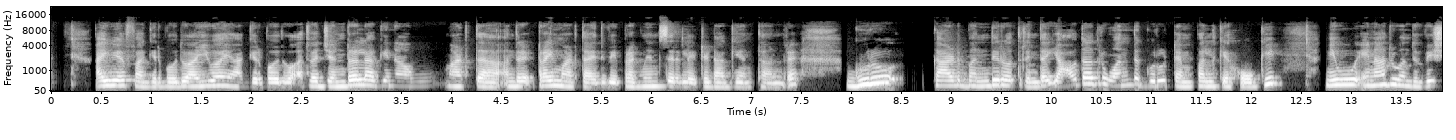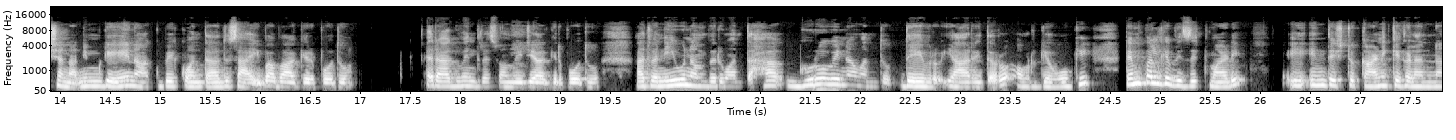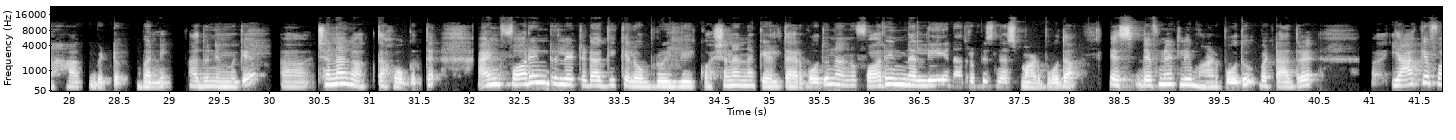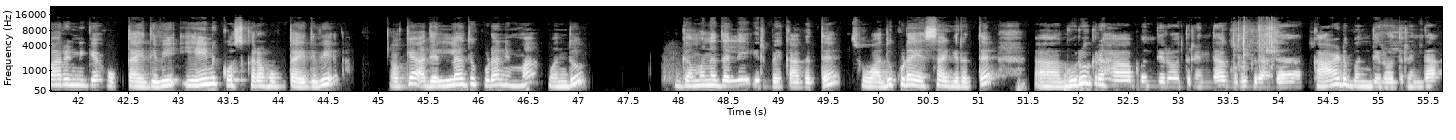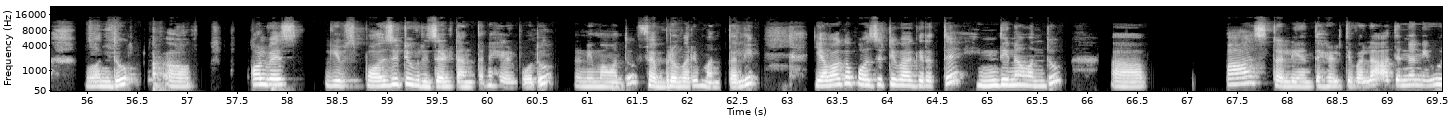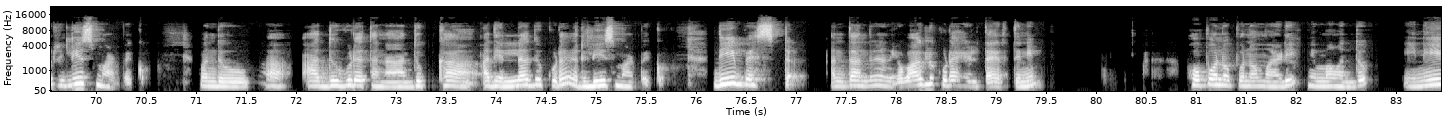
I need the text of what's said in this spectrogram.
ಐ ವಿ ಎಫ್ ಆಗಿರ್ಬೋದು ಐ ಯು ಐ ಆಗಿರ್ಬೋದು, ಅಥವಾ ಜನರಲ್ ಆಗಿ ನಾವು ಮಾಡ್ತಾ, ಅಂದ್ರೆ ಟ್ರೈ ಮಾಡ್ತಾ ಇದ್ವಿ ಪ್ರೆಗ್ನೆನ್ಸಿ ರಿಲೇಟೆಡ್ ಆಗಿ ಅಂತ ಅಂದ್ರೆ, ಗುರು ಕಾರ್ಡ್ ಬಂದಿರೋದ್ರಿಂದ ಯಾವ್ದಾದ್ರು ಒಂದು ಗುರು ಟೆಂಪಲ್ಗೆ ಹೋಗಿ, ನೀವು ಏನಾದ್ರು ಒಂದು ವಿಶ್ ನಿಮಗೆ ನಿಮ್ಗೆ ಏನ್ ಆಗ್ಬೇಕು ಅಂತ, ಅದು ಸಾಯಿಬಾಬಾ ಆಗಿರ್ಬೋದು ರಾಘವೇಂದ್ರ ಸ್ವಾಮೀಜಿ ಆಗಿರ್ಬೋದು ಅಥವಾ ನೀವು ನಂಬಿರುವಂತಹ ಗುರುವಿನ ಒಂದು ದೇವರು ಯಾರಿದ್ದಾರೋ ಅವ್ರಿಗೆ ಹೋಗಿ ಟೆಂಪಲ್ಗೆ ವಿಸಿಟ್ ಮಾಡಿ ಇಂತಿಷ್ಟು ಕಾಣಿಕೆಗಳನ್ನ ಹಾಕ್ಬಿಟ್ಟು ಬನ್ನಿ. ಅದು ನಿಮಗೆ ಚೆನ್ನಾಗಿ ಆಗ್ತಾ ಹೋಗುತ್ತೆ. ಅಂಡ್ ಫಾರಿನ್ ರಿಲೇಟೆಡ್ ಆಗಿ ಕೆಲವೊಬ್ರು ಇಲ್ಲಿ ಕ್ವಶನ್ ಅನ್ನ ಕೇಳ್ತಾ ಇರ್ಬೋದು. ನಾನು ಫಾರಿನ್ನಲ್ಲಿ ಏನಾದ್ರೂ ಬಿಸ್ನೆಸ್ ಮಾಡ್ಬೋದಾ? ಎಸ್, ಡೆಫಿನೆಟ್ಲಿ ಮಾಡ್ಬೋದು. ಬಟ್ ಆದ್ರೆ, ಯಾಕೆ ಯಾಕೆ ಫಾರಿನ್ಗೆ ಹೋಗ್ತಾ ಇದ್ದೀವಿ ಏನಕ್ಕೋಸ್ಕರ ಹೋಗ್ತಾ ಇದ್ದೀವಿ ಓಕೆ, ಅದೆಲ್ಲದೂ ಕೂಡ ನಿಮ್ಮ ಒಂದು ಗಮನದಲ್ಲಿ ಇರ್ಬೇಕಾಗತ್ತೆ. ಸೊ ಅದು ಕೂಡ ಎಸ್ ಆಗಿರುತ್ತೆ. ಗುರುಗ್ರಹ ಬಂದಿರೋದ್ರಿಂದ, ಗುರುಗ್ರಹದ ಕಾರ್ಡ್ ಬಂದಿರೋದ್ರಿಂದ ಒಂದು ಆಲ್ವೇಸ್ ಗಿವ್ಸ್ ಪಾಸಿಟಿವ್ ರಿಸಲ್ಟ್ ಅಂತಾನೆ ಹೇಳ್ಬೋದು. ನಿಮ್ಮ ಒಂದು ಫೆಬ್ರವರಿ ಮಂತ್ ಅಲ್ಲಿ. ಯಾವಾಗ ಪಾಸಿಟಿವ್ ಆಗಿರುತ್ತೆ? ಹಿಂದಿನ ಒಂದು ಪಾಸ್ಟ್ ಅಲ್ಲಿ ಅಂತ ಹೇಳ್ತೀವಲ್ಲ, ಅದನ್ನ ನೀವು ರಿಲೀಸ್ ಮಾಡಬೇಕು. ಒಂದು, ಆ ದುಗುಡತನ, ದುಃಖ ಅದೆಲ್ಲದೂ ಕೂಡ ರಿಲೀಸ್ ಮಾಡ್ಬೇಕು. ದಿ ಬೆಸ್ಟ್ ಅಂತ ಅಂದ್ರೆ ನಾನು ಯಾವಾಗ್ಲೂ ಕೂಡ ಹೇಳ್ತಾ ಇರ್ತೀನಿ. ಹೋಪೋನೋಪೋನೋ ಮಾಡಿ ನಿಮ್ಮ ಒಂದು ಏನೇ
